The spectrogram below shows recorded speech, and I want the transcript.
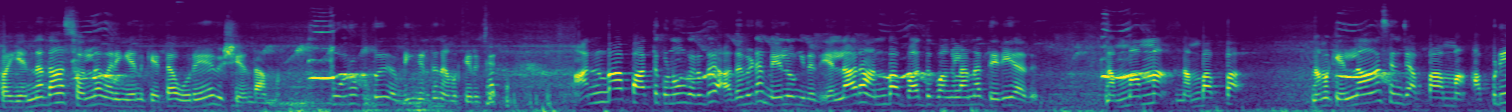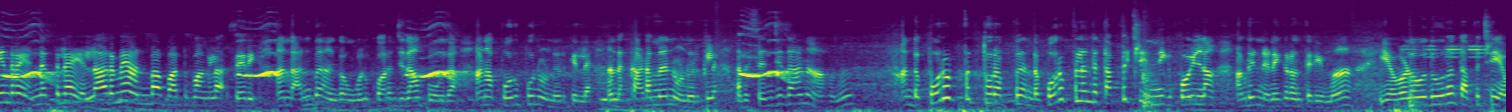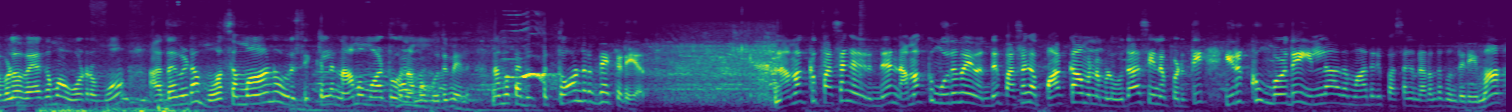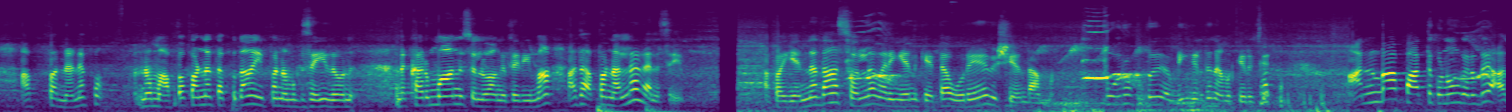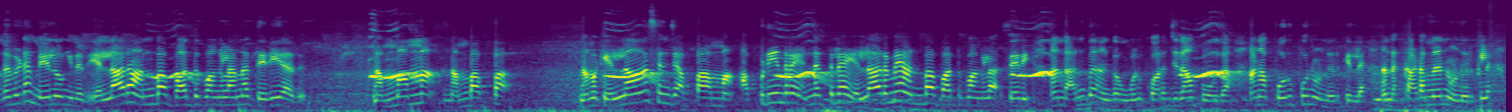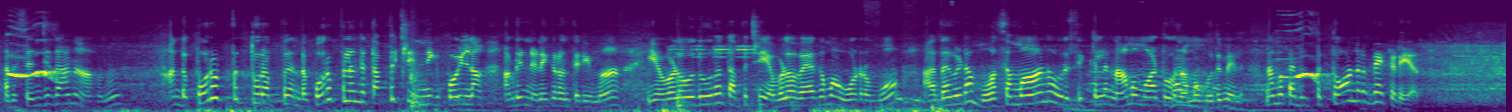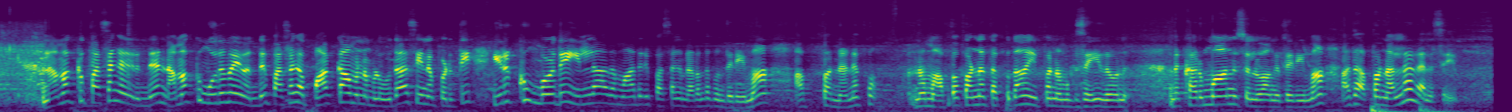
அப்ப என்னதான் சொல்ல வரீங்கன்னு கேட்டா ஒரே விஷயந்தாம்மா பொறுப்பு அப்படிங்கிறது நமக்கு இருக்கு. அன்பா பாத்துக்கணுங்கிறது அதை விட மேலோங்கினது. எல்லாரும் அன்பா பாத்துப்பாங்களான்னா தெரியாது. நம்ம அம்மா நம்ம அப்பா. நமக்கு எல்லாம் செஞ்ச அப்பா அம்மா அப்படின்ற எண்ணத்துல எல்லாருமே அன்பா பாத்துப்பாங்களா? சரி அந்த அன்பு அங்க உங்களுக்கு குறைஞ்சுதான் போகுதா? ஆனா பொறுப்புன்னு ஒண்ணு இருக்குல்ல அந்த கடமைன்னு ஒண்ணு இருக்குல்ல அதை செஞ்சுதானே ஆகணும். அந்த பொறுப்பு துறப்பு அந்த பொறுப்புல இருந்து தப்பிச்சு இன்னைக்கு போயிடலாம் அப்படின்னு நினைக்கிறோம் தெரியுமா? எவ்வளவு தூரம் தப்பிச்சு எவ்வளவு வேகமா ஓடுறோமோ அதை விட மோசமான ஒரு சிக்கல்ல நாம மாட்டுவோம் நம்ம முதுமையில. நமக்கு அது இப்ப தோன்றதே கிடையாது. நமக்கு பசங்க இருந்து நமக்கு முதுமை வந்து பசங்க பார்க்காம நம்மளை உதாசீனப்படுத்தி இருக்கும் பொழுதே இல்லாத மாதிரி பசங்க நடந்துக்கும் தெரியுமா? அப்ப நினைப்போம் நம்ம அப்ப பண்ண தப்பு தான் இப்ப நமக்கு செய்தோன்னு. இந்த கர்மான்னு சொல்லுவாங்க தெரியுமா? அது அப்ப நல்லா வேலை செய்யும். அப்ப என்னதான் சொல்ல வரீங்கன்னு கேட்டா ஒரே விஷயம்தாம்மா. பொறுப்பு அப்படிங்கிறது நமக்கு இருக்கு. அன்பா பாத்துக்கணுங்கிறது அதை விட மேலோங்கினது. எல்லாரும் அன்பா பாத்துப்பாங்களான்னா தெரியாது. நம்ம அம்மா நம்ம அப்பா. நமக்கு எல்லாம் செஞ்ச அப்பா அம்மா அப்படின்ற எண்ணத்துல எல்லாருமே அன்பா பாத்துப்பாங்களா சரி அந்த அன்பு அங்க உங்களுக்கு குறைஞ்சுதான் போகுதா? ஆனா பொறுப்புன்னு ஒண்ணு இருக்குல்ல. அந்த கடமைன்னு ஒண்ணு இருக்குல்ல. அதை செஞ்சுதானே ஆகணும். அந்த பொறுப்பு துறப்பு அந்த பொறுப்புல இருந்து தப்பிச்சு போயிடலாம் அப்படின்னு நினைக்கிறோம் தெரியுமா? எவ்வளவு தூரம் தப்பிச்சு எவ்வளவு வேகமா ஓடுறோமோ அதை விட மோசமான ஒரு சிக்கல்ல நாம மாட்டுவோம் நம்ம முதுமையில. நமக்கு அது இப்ப தோன்றதே கிடையாது. நமக்கு பசங்க இருந்து நமக்கு முதுமை வந்து பசங்க பார்க்காம நம்மளை உதாசீனப்படுத்தி இருக்கும் பொழுதே இல்லாத மாதிரி பசங்க நடந்துக்கும் தெரியுமா? அப்ப நினைப்போம் நம்ம அப்ப பண்ண தப்பு தான் இப்ப நமக்கு செய்தோன்னு இந்த கர்மான்னு சொல்லுவாங்க தெரியுமா? அது அப்ப நல்லா வேலை செய்யும்.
